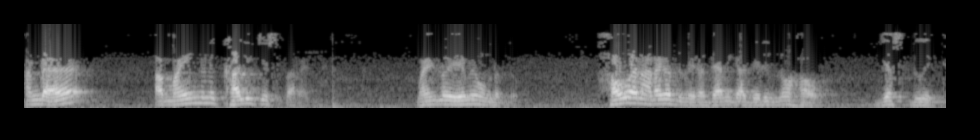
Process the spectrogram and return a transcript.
and ఆ మైండ్ని ఖాళీ చేసి పారండి. మైండ్లో ఏమీ ఉండద్దు హౌ అని అడగద్దు మీరు. దానికి ఆ there is no how just do it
